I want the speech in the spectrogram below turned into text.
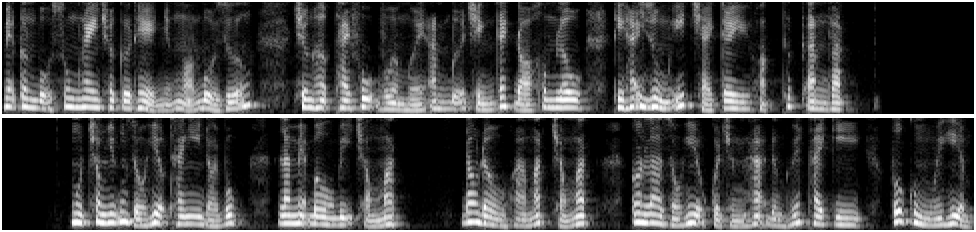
mẹ cần bổ sung ngay cho cơ thể những món bổ dưỡng. Trường hợp thai phụ vừa mới ăn bữa chính cách đó không lâu thì hãy dùng ít trái cây hoặc thức ăn vặt. Một trong những dấu hiệu thai nhi đói bụng là mẹ bầu bị chóng mặt. Đau đầu, hòa mắt, chóng mặt còn là dấu hiệu của chứng hạ đường huyết thai kỳ vô cùng nguy hiểm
